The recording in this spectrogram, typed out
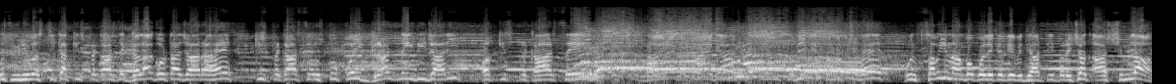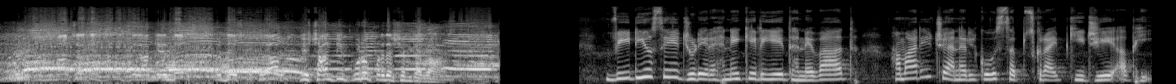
उस यूनिवर्सिटी का किस प्रकार से गला घोटा जा रहा है किस प्रकार से उसको कोई ग्रांट नहीं दी जा रही और किस प्रकार से दायरा बताया गया उन सभी मांगों को लेकर के विद्यार्थी परिषद आज शिमला हिमाचल के हर जिला के अंदर प्रदेश के खिलाफ ये शांतिपूर्वक प्रदर्शन कर रहा है। वीडियो से जुड़े रहने के लिए धन्यवाद। हमारे चैनल को सब्सक्राइब कीजिए अभी।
